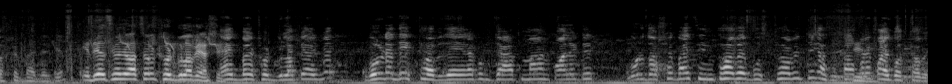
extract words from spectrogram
দর্শক ভাইদেরকে। এডিএল সিমেন্সের বাচ্চা ছোট গোলাপি আসে। একবার ঠোঁট গোলাপি আসবে। গোলটা দেখতে হবে যে এরকম জাত মান কোয়ালিটি গরু দর্শক ভাই চিনতে হবে বুঝতে হবে ঠিক আছে? তারপরে ক্রয় করতে হবে?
